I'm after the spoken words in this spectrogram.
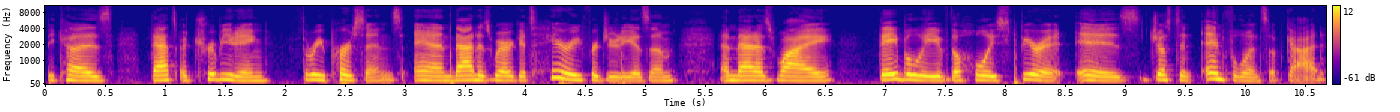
because that's attributing three persons, and that is where it gets hairy for Judaism, and that is why they believe the Holy Spirit is just an influence of God.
